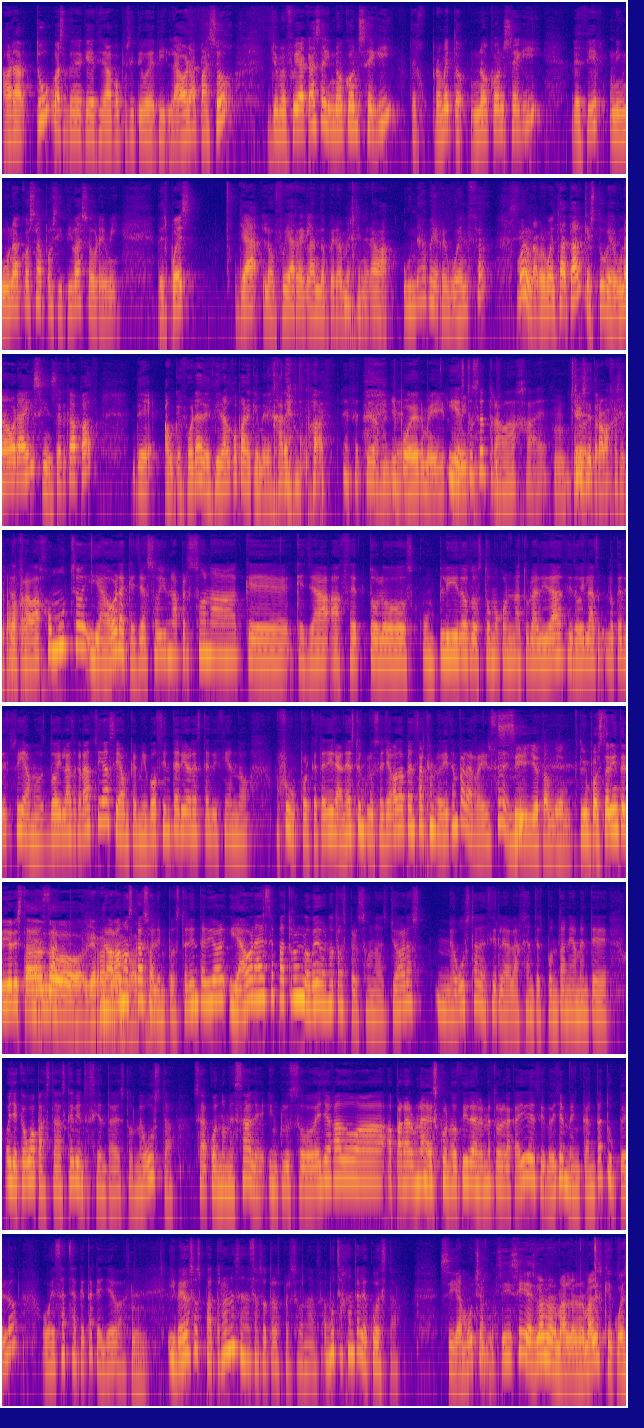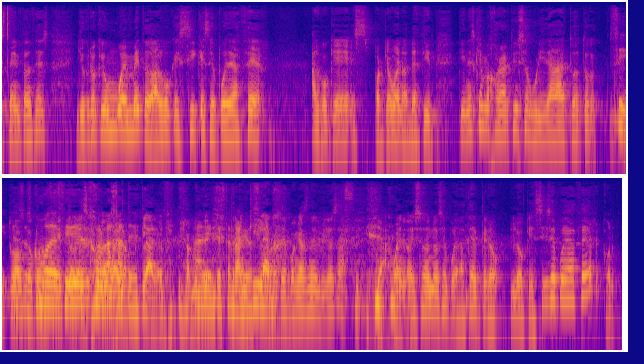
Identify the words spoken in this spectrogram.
Ahora tú vas a tener que decir algo positivo de ti. La hora pasó, yo me fui a casa y no conseguí, te prometo, no conseguí decir ninguna cosa positiva sobre mí. Después ya lo fui arreglando, pero me generaba una vergüenza, bueno, una vergüenza tal que estuve una hora ahí sin ser capaz de, aunque fuera, decir algo para que me dejara en paz. Efectivamente. Y poderme ir. Y muy- esto se trabaja, ¿eh? Mm. Sí, se trabaja, se trabaja. Lo trabajo mucho y ahora que ya soy una persona que, que ya acepto los cumplidos, los tomo con naturalidad y doy las, lo que decíamos, doy las gracias y aunque mi voz interior esté diciendo, uff, ¿por qué te dirán esto? Incluso he llegado a pensar que me lo dicen para reírse de mí. Sí, yo también. Tu impostor interior está dando guerra. No hagamos caso al impostor interior y ahora ese patrón lo veo en otras personas. Yo ahora me gusta decirle a la gente espontáneamente, oye, qué guapa estás, qué bien te sienta esto, me gusta. O sea, cuando me sale, incluso he llegado a, a parar una desconocida en el metro de la calle y decirle, oye, me encanta tu pelo o esa chaqueta que llevas. Mm. Y veo esos patrones en esas otras personas. A mucha gente le cuesta. Sí, a mucha, sí, sí, es lo normal. Lo normal es que cueste. Entonces, yo creo que un buen método, algo que sí que se puede hacer, algo que es, porque bueno, decir, tienes que mejorar tu inseguridad, tu, auto, Sí, tu eso es como autoconcepto, decir, relájate. claro, efectivamente, tranquila, nervioso. no te pongas nerviosa. Ya, bueno, eso no se puede hacer, pero lo que sí se puede hacer, con,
